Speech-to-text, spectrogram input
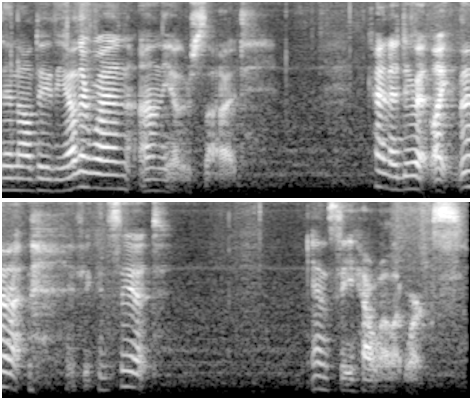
then I'll do the other one on the other side. Kind of do it like that, if you can see it and see how well it works.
